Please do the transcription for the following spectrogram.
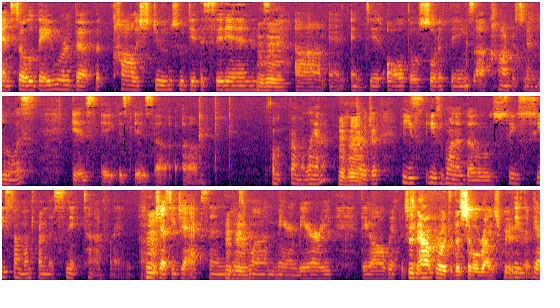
And so they were the, the college students who did the sit ins um, and, and did all those sort of things. Uh, Congressman Lewis is, a, is, is uh, um, from, from Atlanta, Georgia. He's he's one of those. He's he's someone from the SNCC time frame. Um, Jesse Jackson was one. Marion Barry. They all went. This is an outgrowth of the civil rights They, movement. they,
